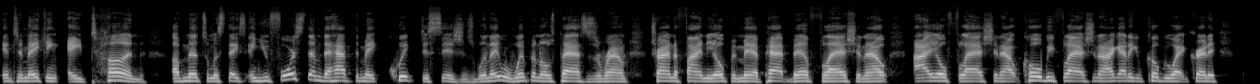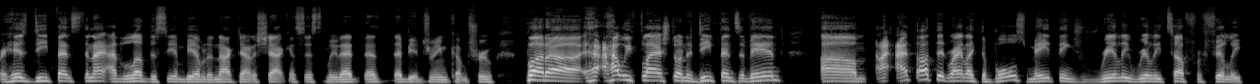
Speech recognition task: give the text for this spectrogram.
into making a ton of mental mistakes. And you force them to have to make quick decisions. When they were whipping those passes around, trying to find the open man, Pat Bev flashing out, Ayo flashing out, Coby flashing out. I got to give Coby White credit for his defense tonight. I'd love to see him be able to knock down a shot consistently. That, that that'd be a dream come true. But uh how he flashed on the defensive end, um, I, I thought that right, like the Bulls made things really, really tough for Philly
